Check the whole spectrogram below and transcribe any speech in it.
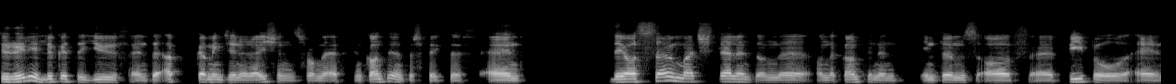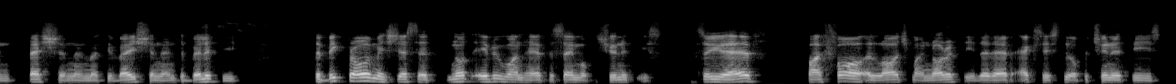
to really look at the youth and the upcoming generations from the African continent perspective and there are so much talent on the on the continent in terms of uh, people and passion and motivation and ability. The big problem is just that not everyone have the same opportunities. So you have by far a large minority that have access to opportunities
